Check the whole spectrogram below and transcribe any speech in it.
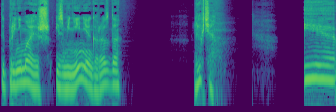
ты принимаешь изменения гораздо легче. И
